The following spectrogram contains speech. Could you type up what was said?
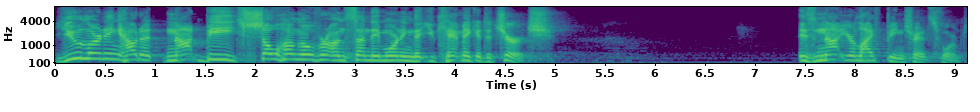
You learning how to not be so hungover on Sunday morning that you can't make it to church is not your life being transformed.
